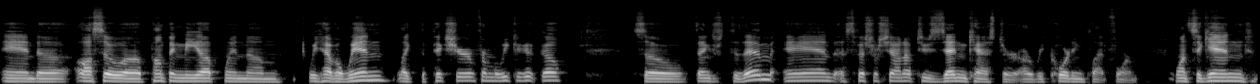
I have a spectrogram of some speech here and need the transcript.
and uh, also uh, pumping me up when um, we have a win like the picture from a week ago. So thanks to them and a special shout out to Zencastr our recording platform. Once again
